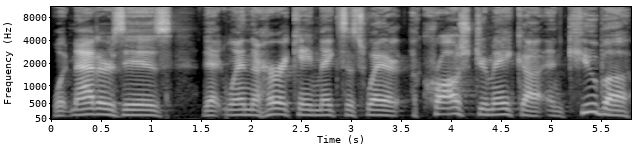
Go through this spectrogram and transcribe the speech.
What matters is that when the hurricane makes its way across Jamaica and Cuba,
